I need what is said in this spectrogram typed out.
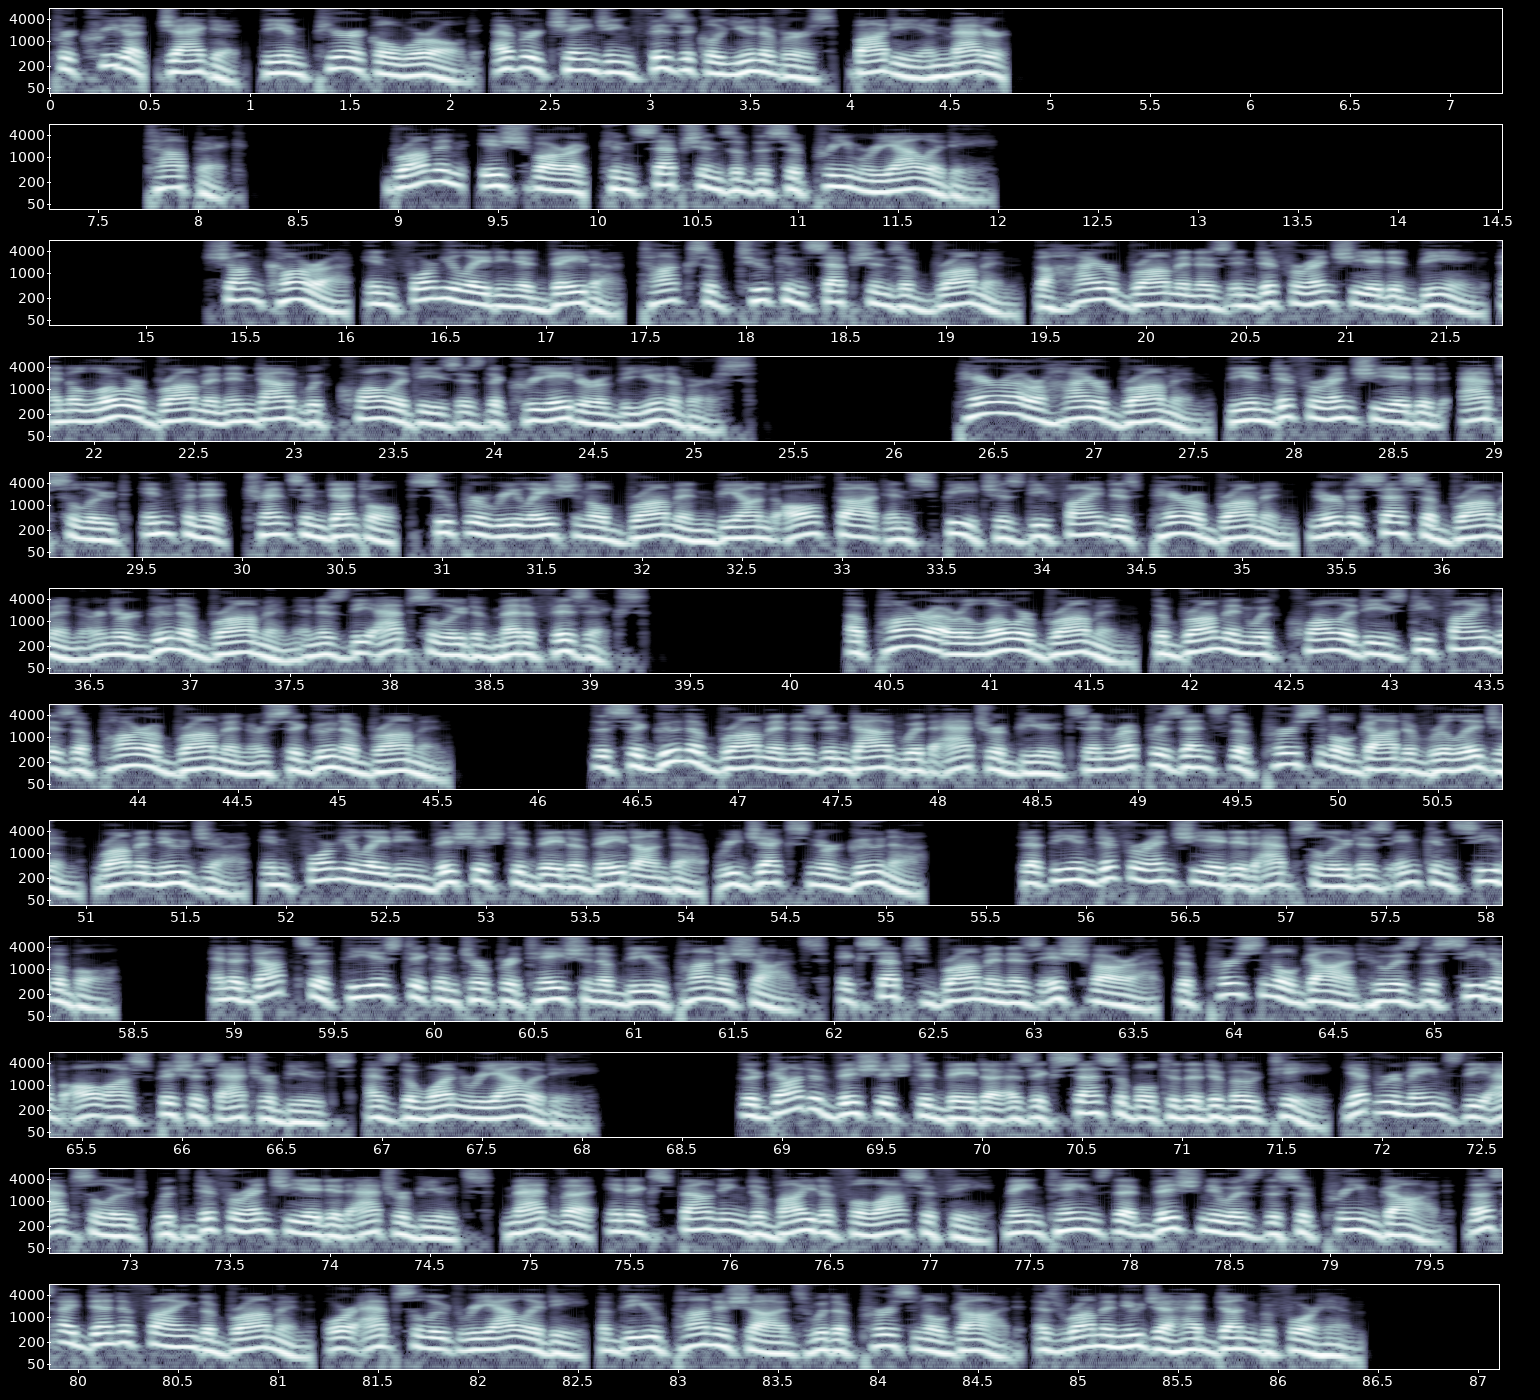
Prakriti, Jagat, the empirical world, ever-changing physical universe, body and matter. Topic: Brahman, Ishvara, conceptions of the supreme reality. Shankara, in formulating Advaita, talks of two conceptions of Brahman, the higher Brahman as indifferentiated being, and a lower Brahman endowed with qualities as the creator of the universe. Para or higher Brahman, the undifferentiated, absolute, infinite, transcendental, super-relational Brahman beyond all thought and speech is defined as Para Brahman, Nirvisesa Brahman or Nirguna Brahman and is the absolute of metaphysics. Apara or lower Brahman, the Brahman with qualities defined as Apara Brahman or Saguna Brahman. The Saguna Brahman is endowed with attributes and represents the personal god of religion. Ramanuja, in formulating Vishishtadvaita Vedanta, rejects nirguna that the undifferentiated absolute is inconceivable and adopts a theistic interpretation of the Upanishads, accepts Brahman as Ishvara, the personal god who is the seat of all auspicious attributes, as the one reality. The god of Vishishtadvaita is accessible to the devotee, yet remains the absolute, with differentiated attributes. Madhva, in expounding Dvaita philosophy, maintains that Vishnu is the supreme god, thus identifying the Brahman, or absolute reality, of the Upanishads with a personal god, as Ramanuja had done before him.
